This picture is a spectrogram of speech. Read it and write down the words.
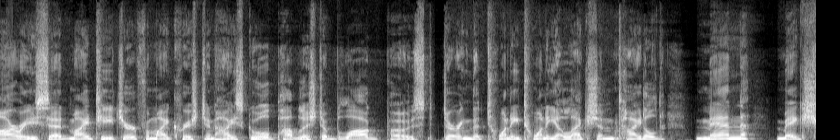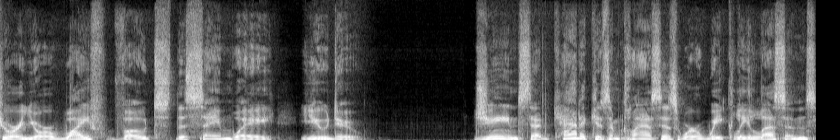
Ari said, My teacher from my Christian high school published a blog post during the 2020 election titled, Men, Make Sure Your Wife Votes the Same Way You Do. Jean said catechism classes were weekly lessons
